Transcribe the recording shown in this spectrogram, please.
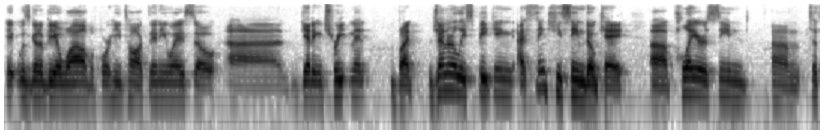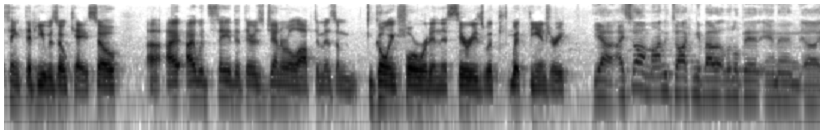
it was going to be a while before he talked anyway, so uh, getting treatment. But generally speaking, I think he seemed okay. Uh, players seemed um, to think that he was okay. So uh, I, I would say that there's general optimism going forward in this series with, with the injury. Yeah, I saw Manu talking about it a little bit, and then uh,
